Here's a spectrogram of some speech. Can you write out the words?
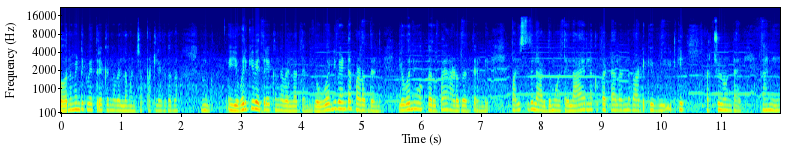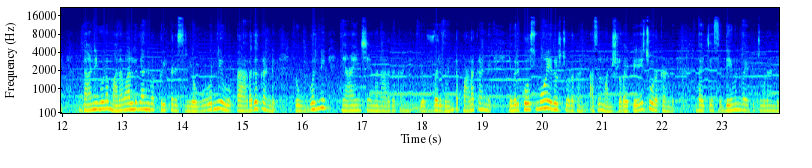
గవర్నమెంట్కి వ్యతిరేకంగా వెళ్ళమని చెప్పట్లేదు కదా. ఎవరికి వ్యతిరేకంగా వెళ్ళొద్దండి? ఎవరిని వెంట పడొద్దండి. ఎవరిని ఒక్క రూపాయి అడగొద్దండి. పరిస్థితులు అర్థమవుతాయి. లాయర్లకు కట్టాలన్న వాటికి వీటికి ఖర్చులు ఉంటాయి కానీ దాన్ని కూడా మన వాళ్ళు దాన్ని వక్రీకరిస్తారు. ఎవరిని రూపాయి అడగకండి. ఎవరిని న్యాయం చేయమని అడగకండి. ఎవరి వెంట పడకండి. ఎవరి కోసమో ఎదురు చూడకండి. అసలు మనుషుల వైపే చూడకండి. దయచేసి దేవుని వైపు చూడండి.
